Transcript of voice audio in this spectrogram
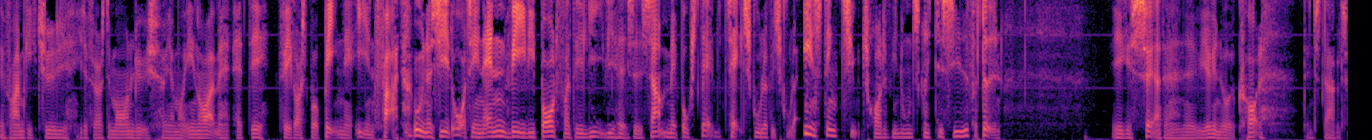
Det fremgik tydeligt i det første morgenlys, og jeg må indrømme, at det fik os på benene i en fart, uden at sige et ord til en anden, ved vi bort fra det liv, vi havde siddet sammen med bogstaveligt talt skulder ved skulder. Instinktivt trådte vi nogle skridt til side for døden. Ikke sær, da han havde virket noget kold. Den stakkels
